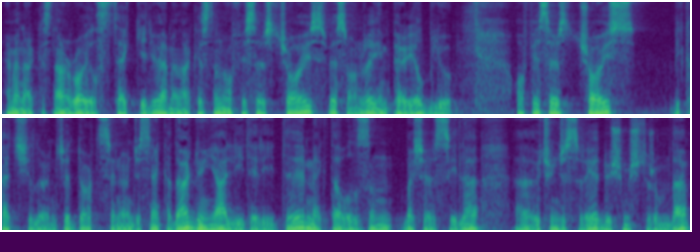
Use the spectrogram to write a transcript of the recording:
Hemen arkasından Royal Stag geliyor. Hemen arkasından Officer's Choice ve sonra Imperial Blue. Officer's Choice birkaç yıl önce, 4 sene öncesine kadar dünya lideriydi. McDowells'ın başarısıyla 3. E, sıraya düşmüş durumda.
